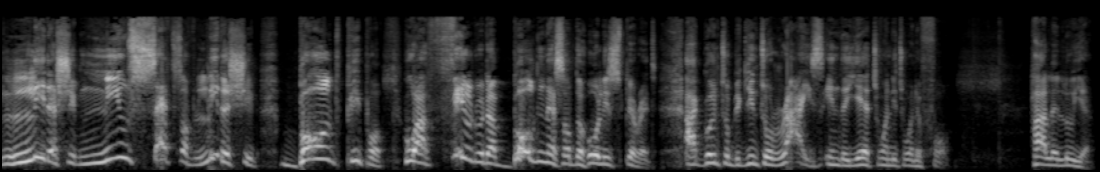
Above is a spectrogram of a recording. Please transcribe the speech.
leadership, new sets of leadership, bold people who are filled with the boldness of the Holy Spirit are going to begin to rise in the year 2024. Hallelujah.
